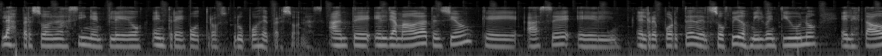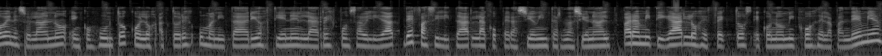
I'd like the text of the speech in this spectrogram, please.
las personas sin empleo, entre otros grupos de personas. Ante el llamado de atención que hace el el reporte del SOFI 2021 el Estado venezolano en conjunto con los actores humanitarios tienen la responsabilidad de facilitar la cooperación internacional para mitigar los efectos económicos de la pandemia,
